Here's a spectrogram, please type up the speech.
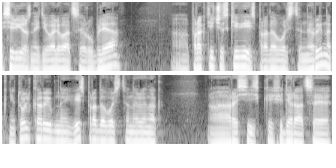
серьезной девальвации рубля, э, практически весь продовольственный рынок, не только рыбный, весь продовольственный рынок э, Российской Федерации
